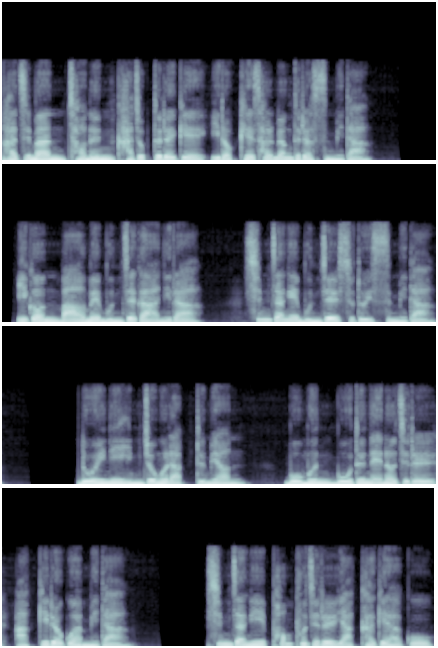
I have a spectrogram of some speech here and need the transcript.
하지만 저는 가족들에게 이렇게 설명드렸습니다. 이건 마음의 문제가 아니라 심장의 문제일 수도 있습니다. 노인이 임종을 앞두면 몸은 모든 에너지를 아끼려고 합니다. 심장이 펌프질을 약하게 하고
